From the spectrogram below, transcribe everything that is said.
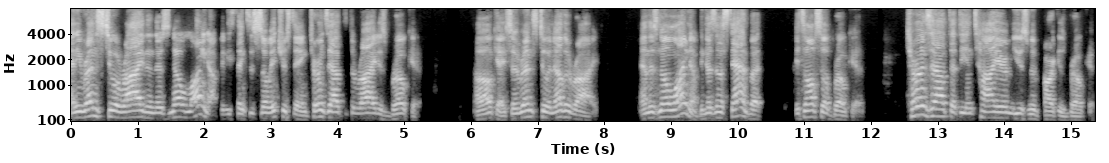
And he runs to a ride and there's no lineup. And he thinks it's so interesting. Turns out that the ride is broken. Oh, okay. So it runs to another ride and there's no lineup. He doesn't understand, but it's also broken. Turns out that the entire amusement park is broken.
